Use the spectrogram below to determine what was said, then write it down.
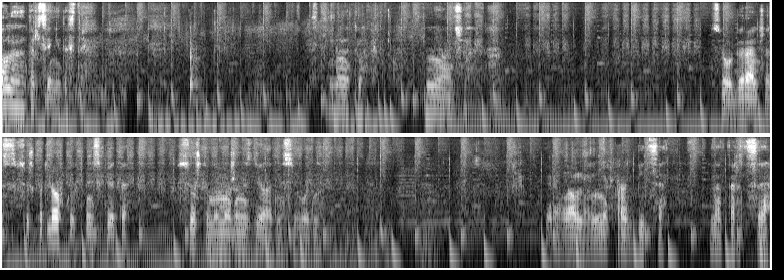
Главное на торце не достать. Остальное это мелочи. Все, убираем сейчас всю шпатлевку. В принципе, это все, что мы можем сделать на сегодня. Теперь главное не пробиться на торце.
